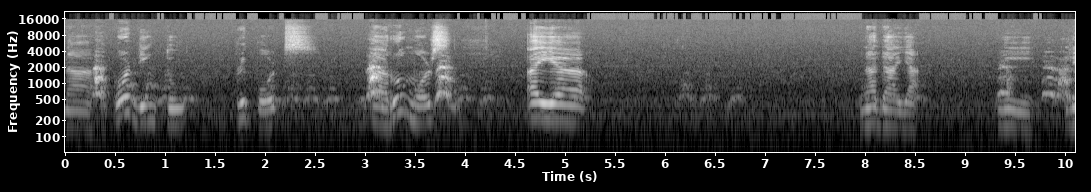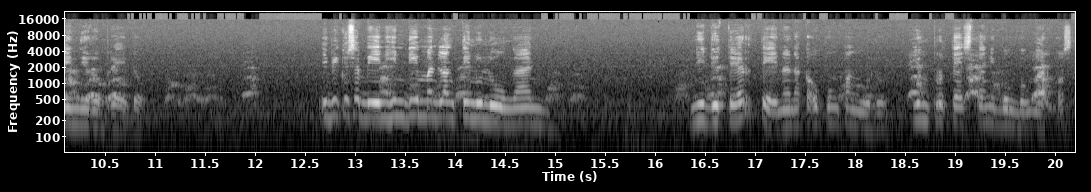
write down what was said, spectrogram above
na according to reports ah, rumors ay ah, nadaya ni Lenny Robredo. Ibig ko sabihin, hindi man lang tinulungan ni Duterte na nakaupong Pangulo, yung protesta ni Bongbong Marcos,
